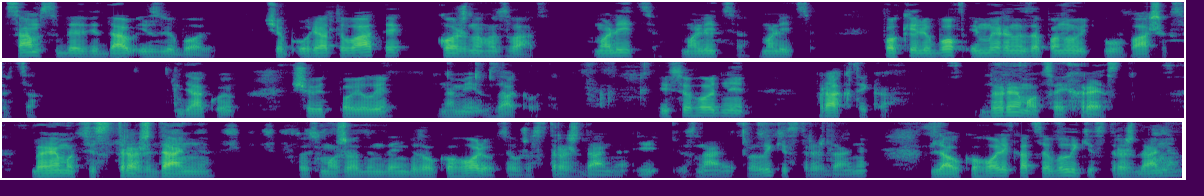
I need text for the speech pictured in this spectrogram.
сам себе віддав із любові, щоб урятувати кожного з вас. Моліться, моліться, моліться, поки любов і мир не запанують у ваших серцях. Дякую, що відповіли на мій заклик. І сьогодні практика. Беремо цей хрест, беремо ці страждання. Хтось може один день без алкоголю, це вже страждання. І знаю, великі страждання. Для алкоголіка це великі страждання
